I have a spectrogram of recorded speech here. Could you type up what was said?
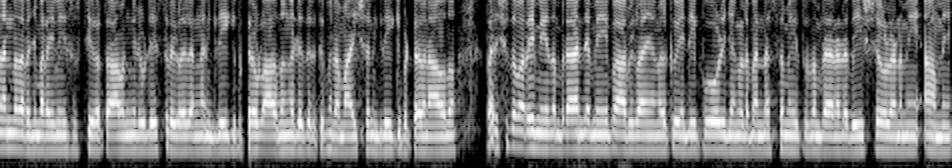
നന്മ നിറഞ്ഞ മറിയമേ സൃഷ്ടികർത്താവങ്ങളുടെ സ്ത്രീകളിൽ അങ്ങ് അനുഗ്രഹിക്കപ്പെട്ടവളാകുന്നു അങ്ങയുടെ ഉദരത്തിൻ ഫലമായി അനുഗ്രഹിക്കപ്പെട്ടവനാകുന്നു പരിശുദ്ധ മറിയമേ നമ്പ്രാന്റെ മേ പാപികളായ ഞങ്ങൾക്ക് വേണ്ടി ഇപ്പോഴും ഞങ്ങളുടെ മരണസമയത്ത് തമ്പുരാനോട് അപേക്ഷിച്ച് കൊള്ളണമേ ആമേ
